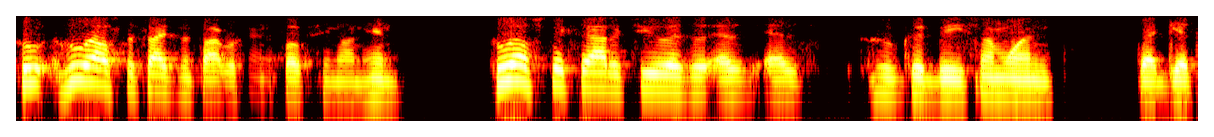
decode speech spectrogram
who who else besides Methot? We're kind of focusing on him. Who else sticks out at you as a, as as who could be someone that gets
